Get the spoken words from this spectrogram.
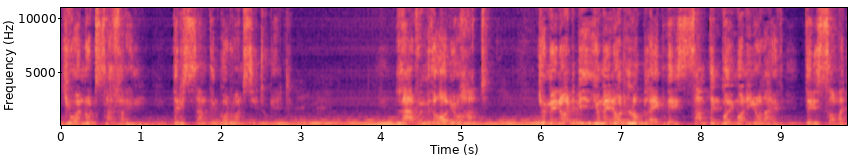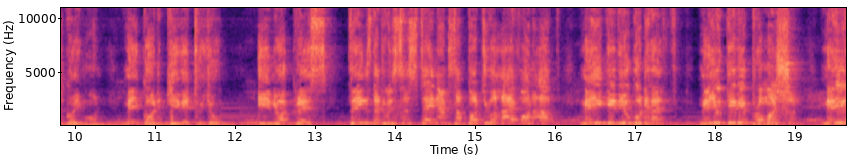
You are not suffering. There is something God wants you to get. Love Him with all your heart. You may not be, you may not look like there is something going on in your life. There is so much going on. May God give it to you in your grace. Things that will sustain and support your life on earth. May He give you good health. May you give you promotion. May He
